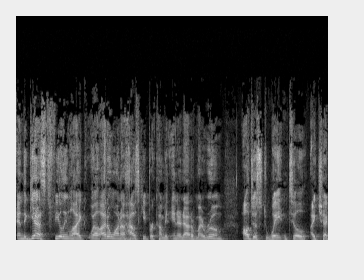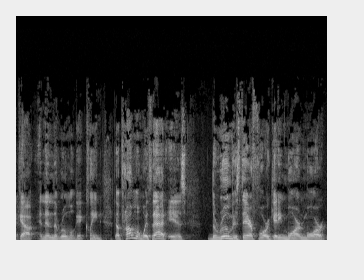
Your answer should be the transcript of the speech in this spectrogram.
And the guest feeling like, well, I don't want a housekeeper coming in and out of my room. I'll just wait until I check out and then the room will get cleaned. The problem with that is the room is therefore getting more and more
